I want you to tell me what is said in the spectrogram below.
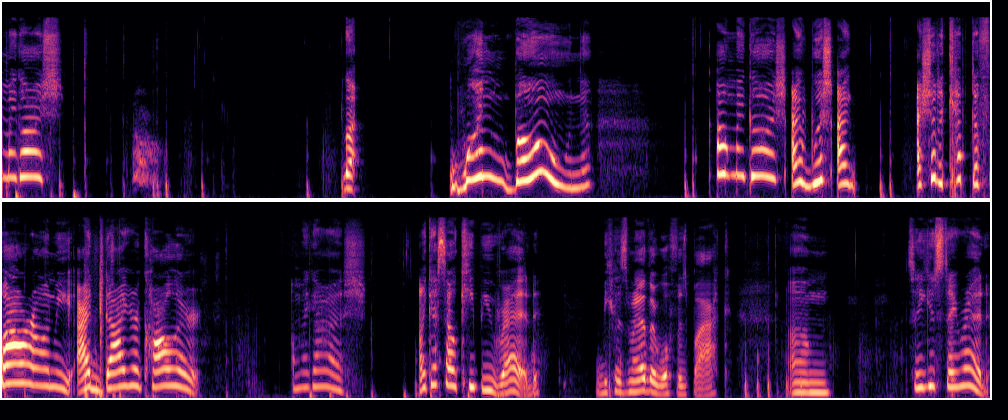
Oh my gosh. But one bone. Oh my gosh. I wish I I should have kept the flower on me. I'd dye your collar. Oh my gosh. I guess I'll keep you red because my other wolf is black. Um so you can stay red.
